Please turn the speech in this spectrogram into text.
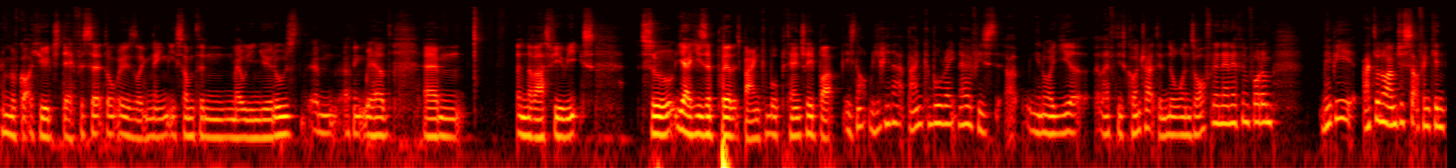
and we've got a huge deficit, don't we? It's like ninety something million euros. Um, I think we heard um, in the last few weeks. So yeah, he's a player that's bankable potentially, but he's not really that bankable right now. If he's uh, you know a year left in his contract and no one's offering anything for him, maybe I don't know. I'm just sort of thinking,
